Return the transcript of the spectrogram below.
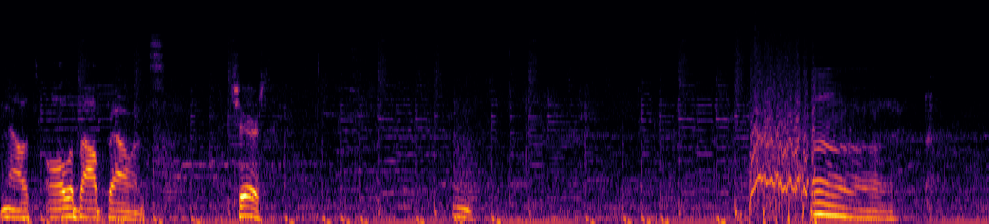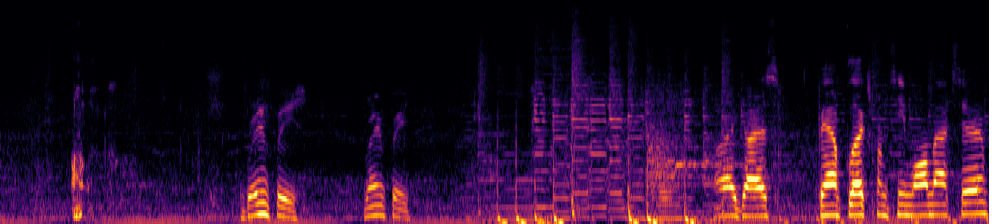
Now it's all about balance. Cheers. Mm. Uh. Oh. Brain freeze. Brain freeze. All right, guys. Pham Flexx from Team Allmax here.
